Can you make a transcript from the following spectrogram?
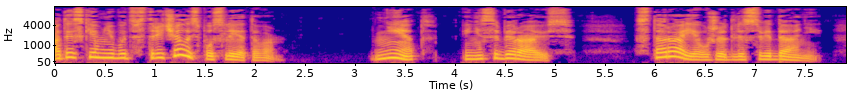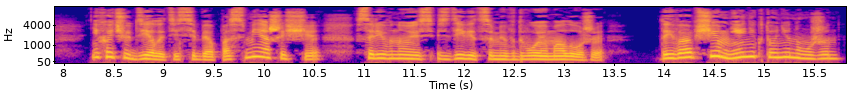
А ты с кем-нибудь встречалась после этого? Нет, и не собираюсь. Стара я уже для свиданий. Не хочу делать из себя посмешище, соревнуясь с девицами вдвое моложе. Да и вообще мне никто не нужен.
